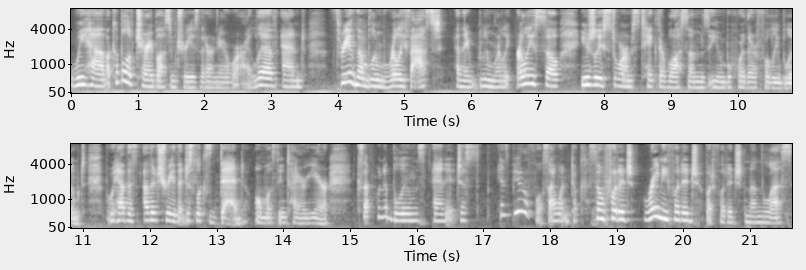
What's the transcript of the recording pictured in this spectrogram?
we have a couple of cherry blossom trees that are near where I live, and three of them bloom really fast and they bloom really early so usually storms take their blossoms even before they're fully bloomed but we have this other tree that just looks dead almost the entire year except when it blooms and it just is beautiful. So I went and took some footage, rainy footage, but footage nonetheless.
